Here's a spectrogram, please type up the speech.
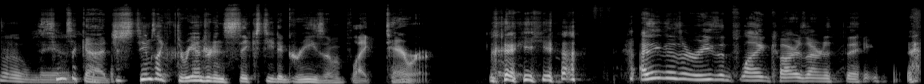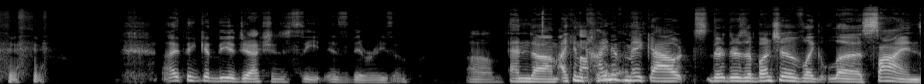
Oh man. Seems like a just seems like 360 degrees of like terror. yeah. I think there's a reason flying cars aren't a thing. I think the ejection seat is the reason. Um, and um, I can Top of kind of make out there, there's a bunch of like uh, signs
